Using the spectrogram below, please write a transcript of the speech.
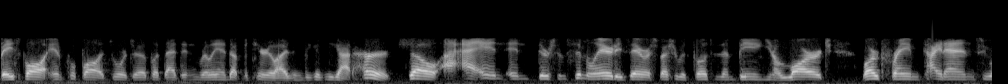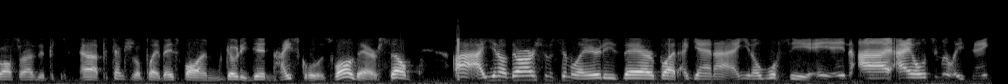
baseball and football at Georgia, but that didn't really end up materializing because he got hurt. So, I, and and there's some similarities there, especially with both of them being you know large, large frame tight ends who also have the uh, potential to play baseball, and Goede did in high school as well there. So. You know there are some similarities there, but again, I, you know we'll see. And I, I ultimately think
